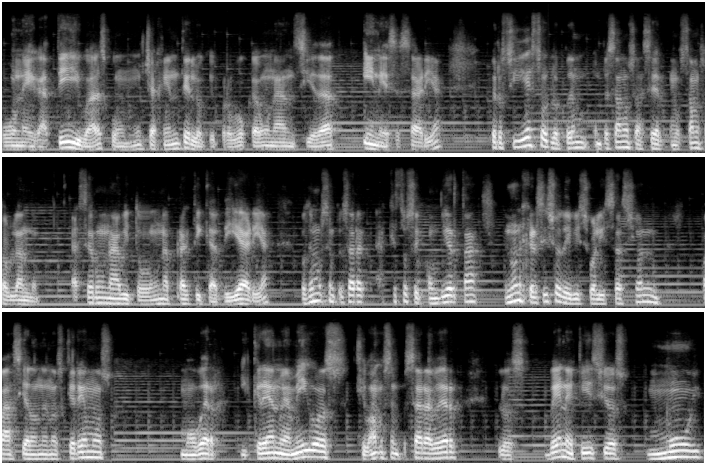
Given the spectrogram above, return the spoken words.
o negativas, como mucha gente, lo que provoca una ansiedad innecesaria, pero si eso lo podemos, empezamos a hacer, como estamos hablando, hacer un hábito, una práctica diaria, podemos empezar a, que esto se convierta en un ejercicio de visualización hacia donde nos queremos mover. Y créanme amigos, que vamos a empezar a ver los beneficios muy,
